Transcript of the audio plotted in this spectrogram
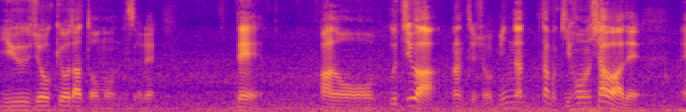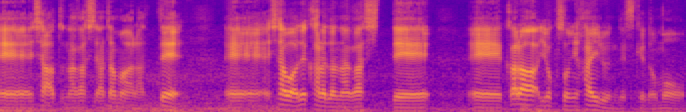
いう状況だと思うんですよね。であのうちは何て言うんでしょう。みんな多分基本シャワーで、えー、シャーッと流して頭洗って、えー、シャワーで体流して、えー、から浴槽に入るんですけども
